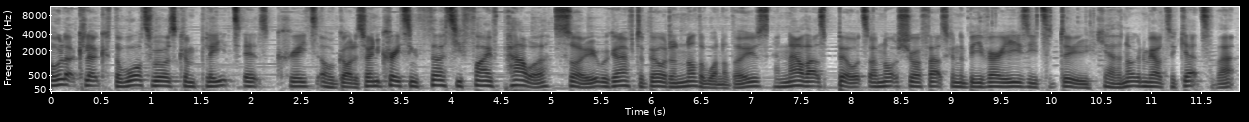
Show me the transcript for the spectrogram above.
Oh, look, look, the water wheel is complete. It's created, oh God, it's only creating 35 power. So we're going to have to build another one of those. And now that's built, I'm not sure if that's going to be very easy to do. Yeah, they're not going to be able to get to that.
